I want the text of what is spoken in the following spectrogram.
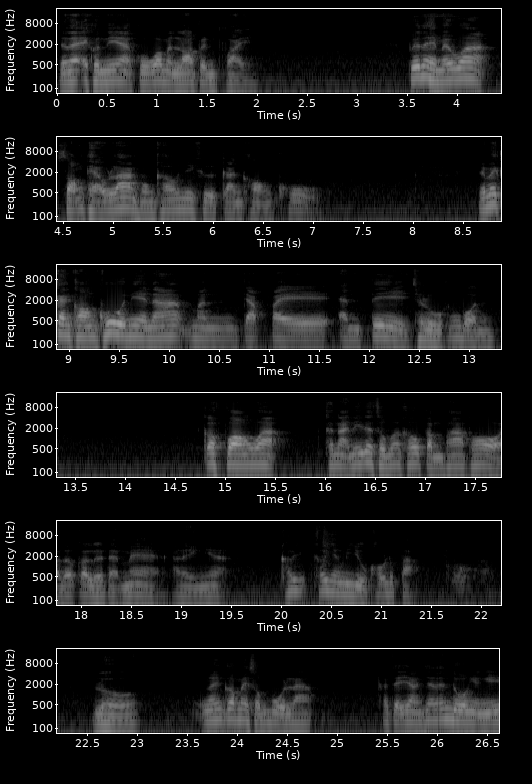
ฉะนั้นไอ้คนเนี้ยกูว่ามันร้อนเป็นไฟ เพื่อนเห็นไหมว่าสองแถวล่างของเขานี่คือการครองคู่เห็นไหมการครองคู่เนี่ยนะ มันจะไปแอนตี้ฉลูข้างบน ก็ฟ้องว่าขณะนี้ถ้าสมมติว่าเขากำพร้าพ่อแล้วก็เหลือแต่แม่อะไรอย่างเงี้ยเขาเขายังมีอยู่เขาหรือเปล่าครบครับโหร งั้นก็ไม่สมบูรณ์แล้วเข้าใจอย่างฉะนั้นดวงอย่างนี้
